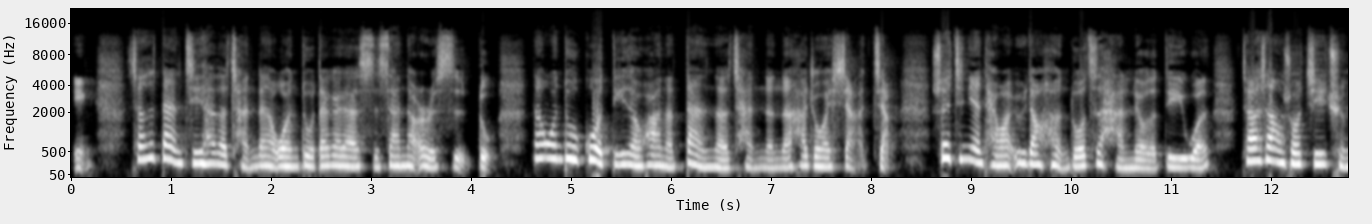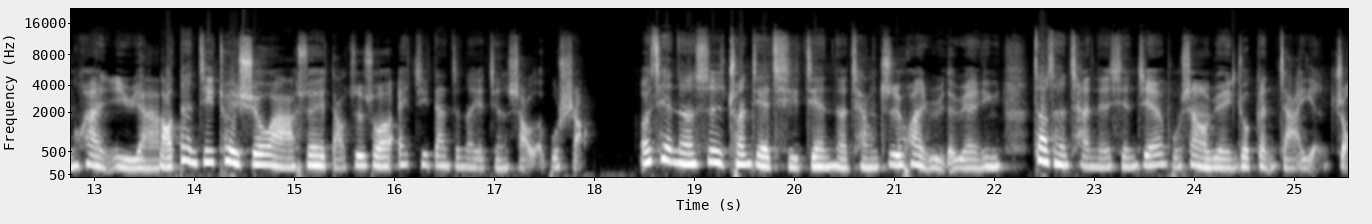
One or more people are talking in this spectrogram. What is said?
因。像是蛋鸡，它的产蛋的温度大概在十三到二十四度，那温度过低的话呢，蛋的产能呢它就会下降。所以今年台湾遇到很多次寒流的低温，加上说鸡群换羽呀，老蛋鸡退休啊，所以导致说，诶鸡蛋真的也减少了不少。而且呢，是春节期间呢强制换羽的原因，造成产能衔接不上的原因就更加严重。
